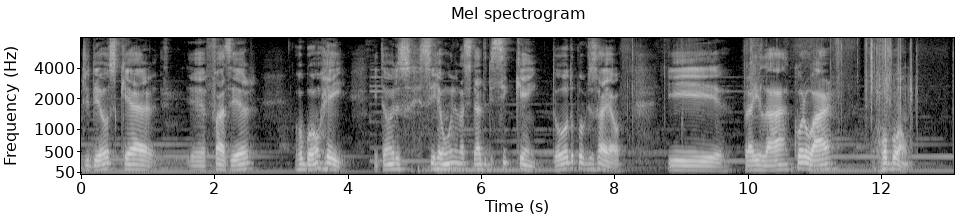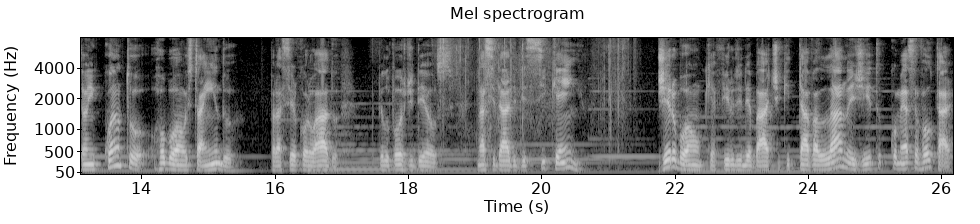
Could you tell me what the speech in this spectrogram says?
de Deus quer é, fazer Roboão rei. Então eles se reúnem na cidade de Siquém, todo o povo de Israel. E para ir lá coroar Roboão. Então, enquanto Roboão está indo para ser coroado pelo povo de Deus na cidade de Siquém, Jeroboão, que é filho de Nebate, que estava lá no Egito, começa a voltar.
